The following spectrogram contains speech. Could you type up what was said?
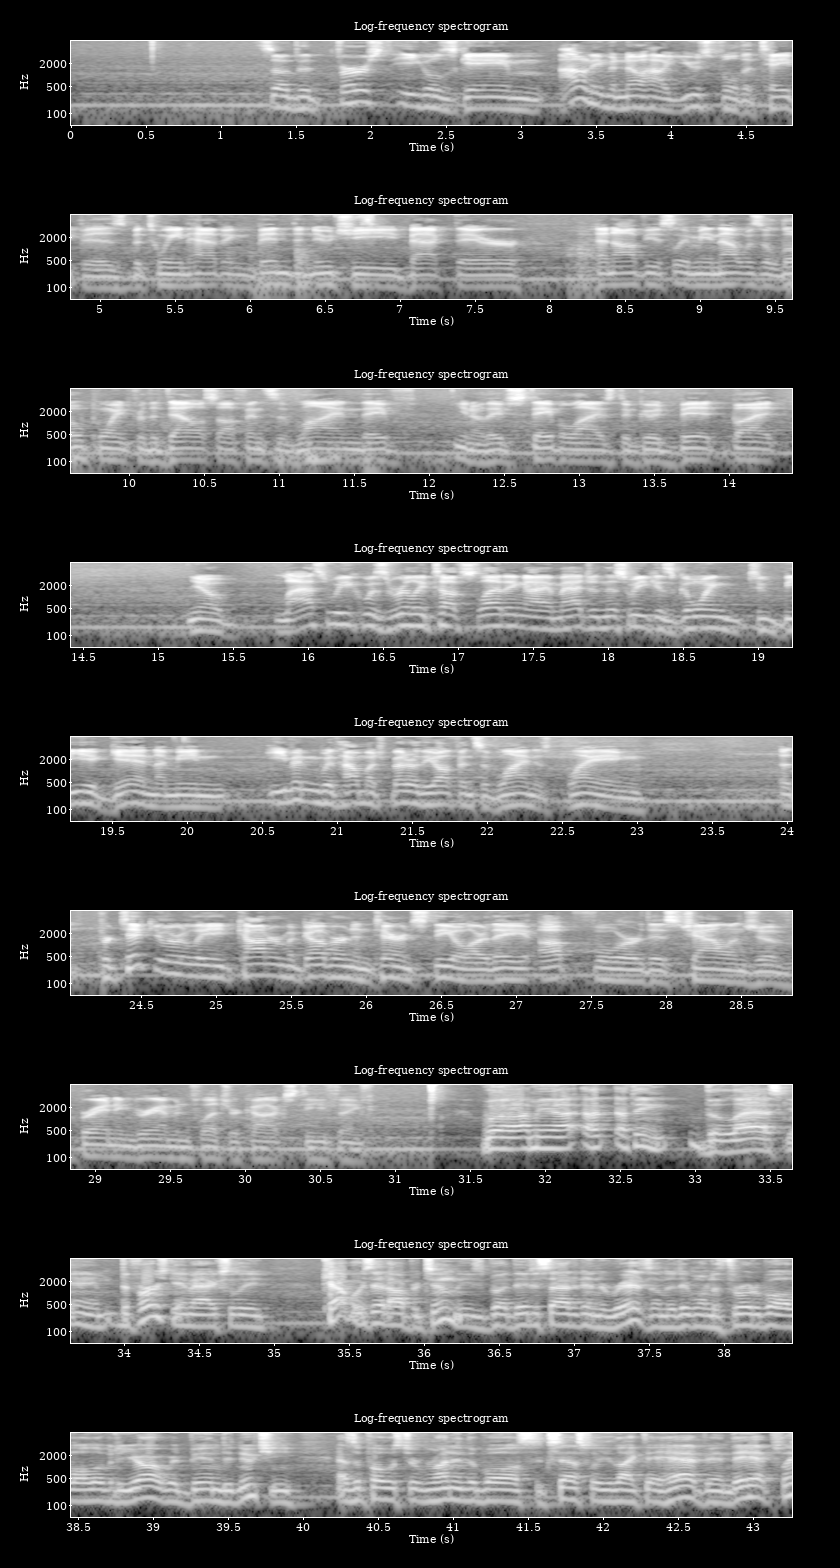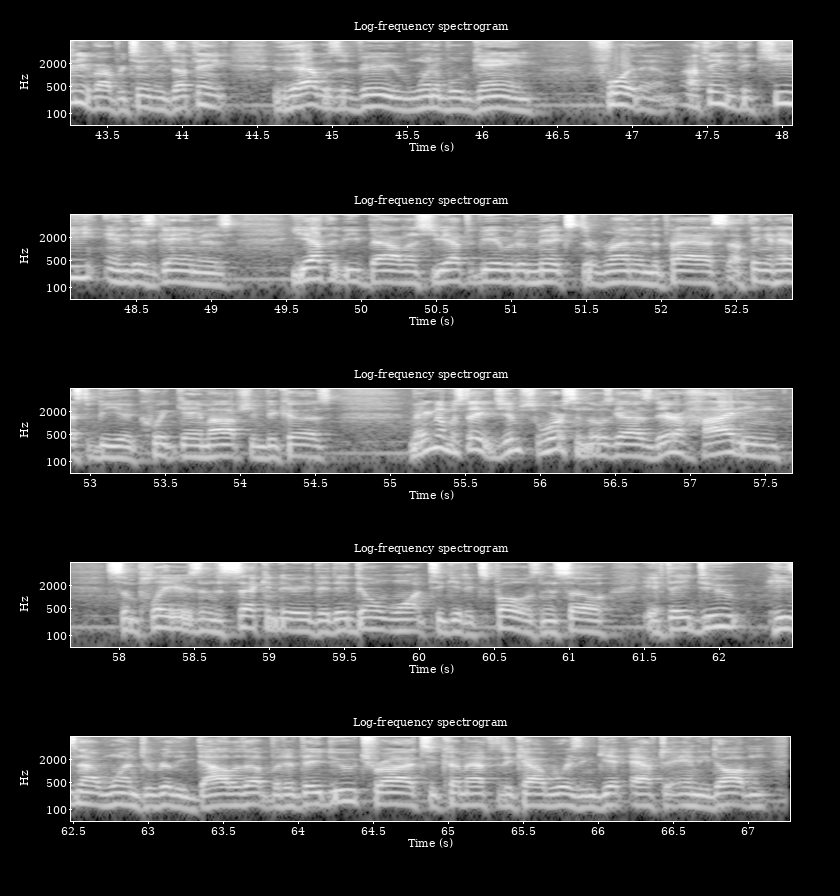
So the first Eagles game, I don't even know how useful the tape is between having Ben DiNucci back there, and obviously, I mean that was a low point for the Dallas offensive line. They've, you know, they've stabilized a good bit, but you know, last week was really tough sledding. I imagine this week is going to be again. I mean, even with how much better the offensive line is playing, uh, particularly Connor McGovern and Terence Steele, are they up for this challenge of Brandon Graham and Fletcher Cox, do you think? Well, I mean, I, I think the last game, the first game actually, Cowboys had opportunities, but they decided in the red zone that they wanted to throw the ball all over the yard with Ben DiNucci as opposed to running the ball successfully like they had been. They had plenty of opportunities. I think that was a very winnable game for them. I think the key in this game is you have to be balanced. You have to be able to mix the run and the pass. I think it has to be a quick game option because make no mistake, Jim Schwartz and those guys, they're hiding some players in the secondary that they don't want to get exposed. And so if they do, he's not one to really dial it up, but if they do try to come after the Cowboys and get after Andy Dalton,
